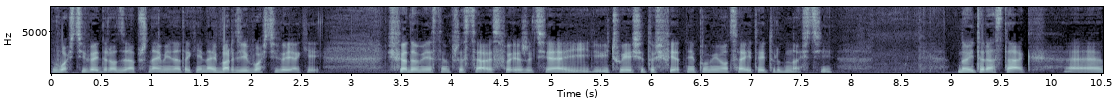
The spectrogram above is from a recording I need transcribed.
właściwej drodze, a przynajmniej na takiej najbardziej właściwej, jakiej świadomie jestem przez całe swoje życie i, i czuję się to świetnie, pomimo całej tej trudności. No i teraz tak. E,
